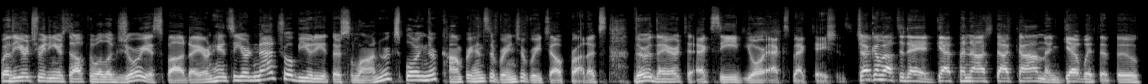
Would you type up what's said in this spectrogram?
Whether you're treating yourself to a luxurious spa day or enhancing your natural beauty at their salon or exploring their comprehensive range of retail products, they're there to exceed your expectations. Check them out today at getpanache.com and get with it, boo.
